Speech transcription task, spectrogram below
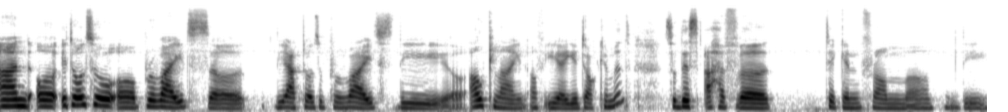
and uh, it also uh, provides uh, the Act also provides the outline of EIA document. So this I have taken from the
